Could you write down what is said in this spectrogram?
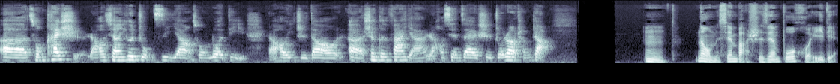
呃从开始，然后像一个种子一样从落。地，然后一直到呃生根发芽，然后现在是茁壮成长。嗯，那我们先把时间拨回一点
